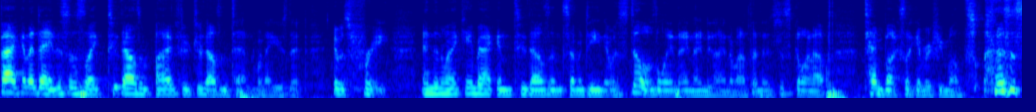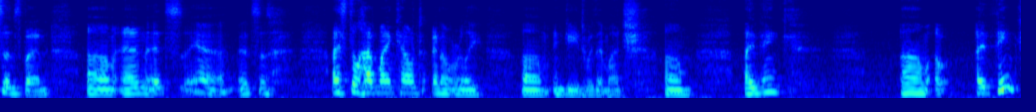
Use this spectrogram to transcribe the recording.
back in the day. This was like 2005 through 2010 when I used it. It was free. And then when I came back in 2017, it was still it was only 9.99 a month, and it's just going up 10 bucks like every few months since then. Um, and it's yeah, it's I still have my account. I don't really um, engage with it much. Um, I think um, I think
